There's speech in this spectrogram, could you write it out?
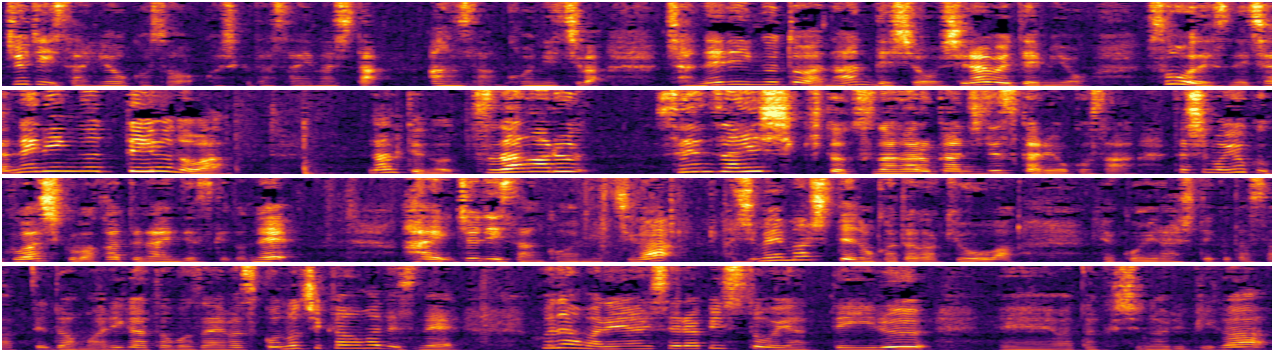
ジュディさんようこそお越しくださいました。アンさんこんにちは。チャネリングとは何でしょう？調べてみよう。そうですね。チャネリングっていうのは何ていうの？つながる潜在意識とつながる感じですか涼子さん。私もよく詳しく分かってないんですけどね。はいジュディさんこんにちは。初めましての方が今日は結構いらしてくださってどうもありがとうございます。この時間はですね普段は恋愛セラピストをやっている、えー、私のりぴが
